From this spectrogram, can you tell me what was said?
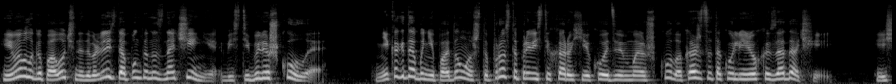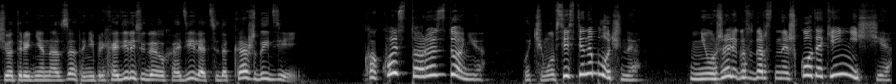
И мы благополучно добрались до пункта назначения, вестибюля школы. Никогда бы не подумал, что просто привести Харухи и Коидзами в мою школу окажется такой легкой задачей. Еще три дня назад они приходили сюда и уходили отсюда каждый день. Какое старое здание! Почему все стены блочные? Неужели государственные школы такие нищие?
